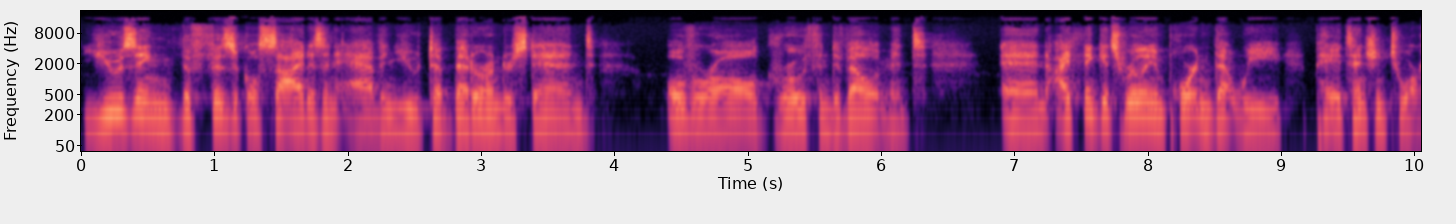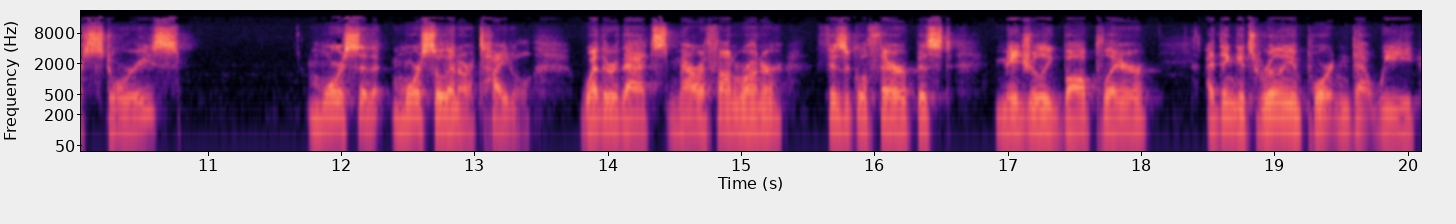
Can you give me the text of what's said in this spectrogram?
using the physical side as an avenue to better understand overall growth and development. And I think it's really important that we pay attention to our stories more so more so than our title, whether that's marathon runner, physical therapist, major league ball player. I think it's really important that we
